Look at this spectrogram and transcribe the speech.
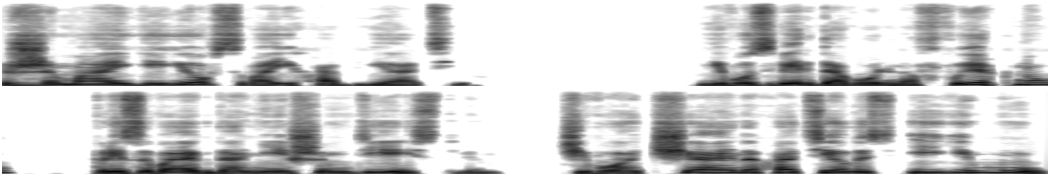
сжимая ее в своих объятиях. Его зверь довольно фыркнул, призывая к дальнейшим действиям, чего отчаянно хотелось и ему.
